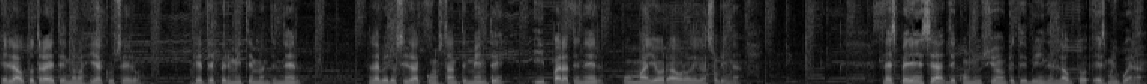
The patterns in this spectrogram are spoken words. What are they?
el auto trae tecnología crucero que te permite mantener la velocidad constantemente y para tener un mayor ahorro de gasolina. La experiencia de conducción que te brinda el auto es muy buena,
